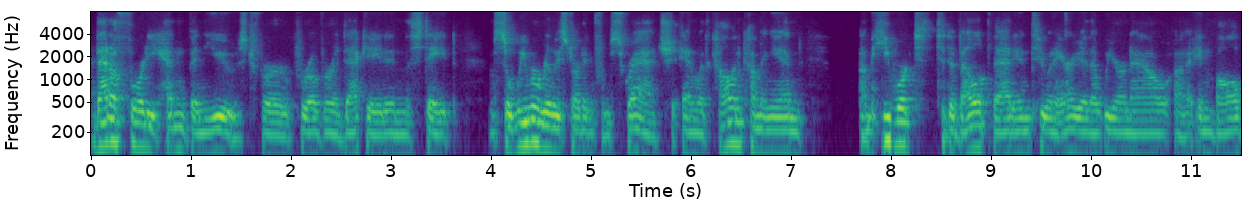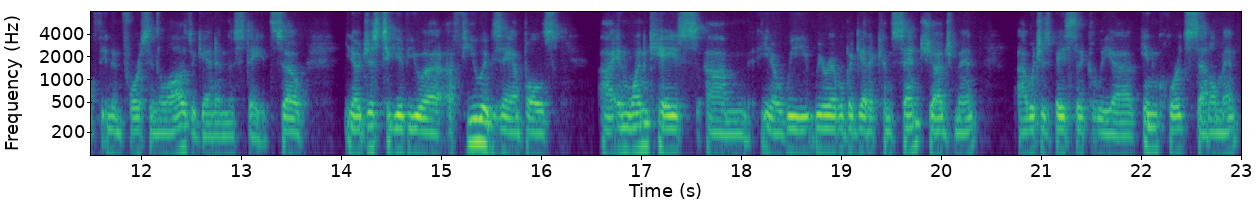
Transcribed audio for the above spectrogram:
That authority hadn't been used for, for over a decade in the state. So we were really starting from scratch. And with Colin coming in um, he worked to develop that into an area that we are now uh, involved in enforcing the laws again in the state. So, you know, just to give you a, a few examples, uh, in one case, um, you know, we, we were able to get a consent judgment, uh, which is basically an in-court settlement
